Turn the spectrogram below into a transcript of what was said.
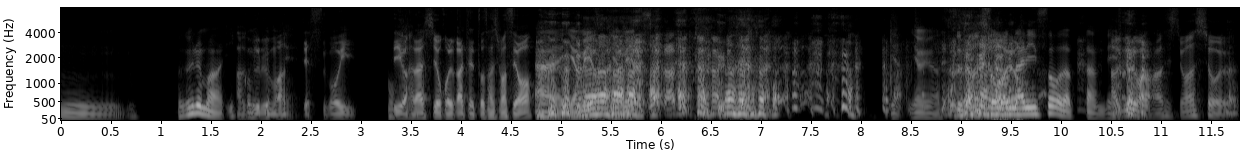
うん。歯車一歯個見て車っね。てすごいっていう話をこれから鉄塔さんしますよ。あやめよう、やめよう。いや、やめます。そうなりそうだったんで。歯車の話しましょうよ。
